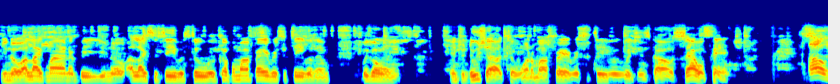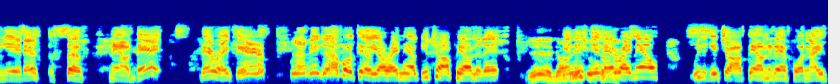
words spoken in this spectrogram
You know, I like mine to be, you know, I like sativas too. A couple of my favorite sativas, and we're gonna introduce y'all to one of my favorite sativas, which is called Sour Patch. Oh yeah, that's the stuff. Now that that right there, well, nigga, I'm gonna tell y'all right now, get y'all a pound of that. Yeah, go and get you and that right now, we could get y'all a pound of that for a nice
